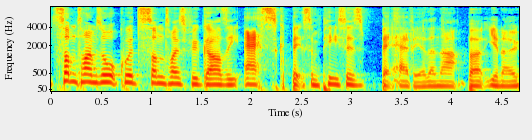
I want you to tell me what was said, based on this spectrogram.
sometimes awkward, sometimes Fugazi esque bits and pieces, bit heavier than that, but you know,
